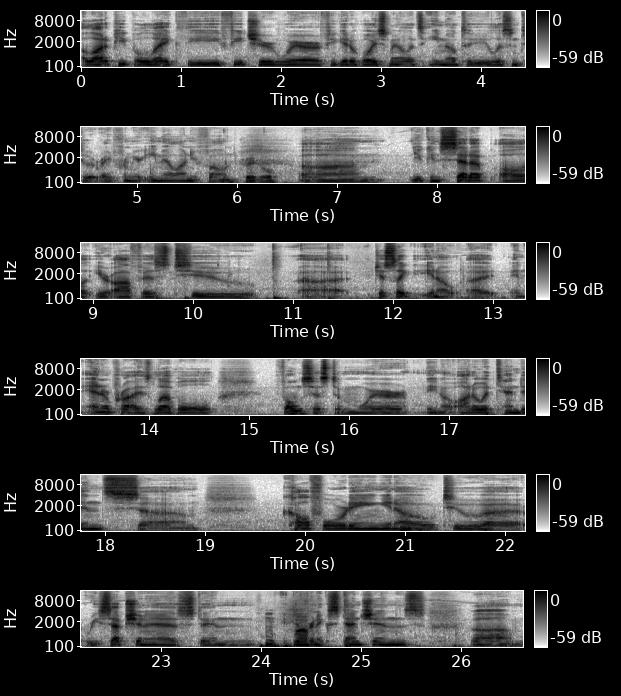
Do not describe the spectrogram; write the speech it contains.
a lot of people like the feature where if you get a voicemail, it's emailed to you. You listen to it right from your email on your phone. Pretty cool. Um, you can set up all your office to uh, just like you know uh, an enterprise level phone system where you know auto attendance, um, call forwarding, you know to uh, receptionist and Hmm, wow. different extensions. Um,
